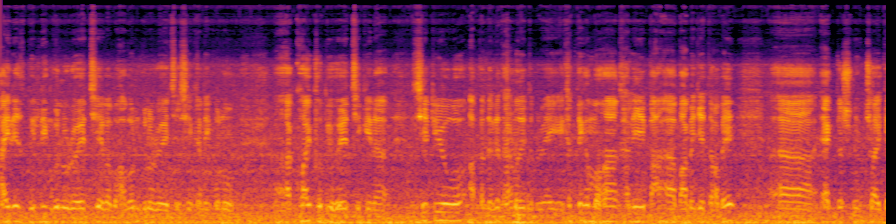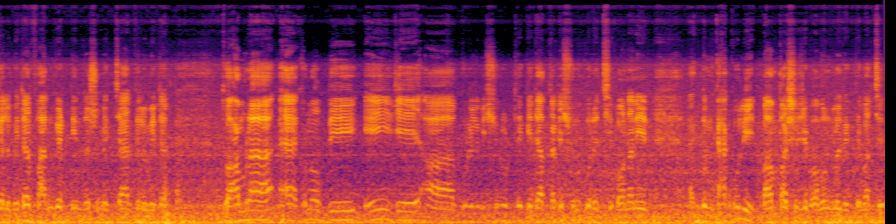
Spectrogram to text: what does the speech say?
হাইরেজ বিল্ডিংগুলো রয়েছে বা ভবনগুলো রয়েছে, সেখানে কোনো ক্ষয়ক্ষতি হয়েছে কিনা, সেটিও আপনাদেরকে ধারণা দিতে পারবে এখান থেকে মহাখালী বামে যেতে হবে এক দশমিক ছয় কিলোমিটার ফার্মগেট তিন দশমিক চার কিলোমিটার। তো আমরা এখনও অবধি এই যে কুড়িল বিশ্ব রোড থেকে যাত্রাটি শুরু করেছি, বনানীর একদম কাকলি বাম পাশে যে ভবনগুলো দেখতে পাচ্ছেন,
